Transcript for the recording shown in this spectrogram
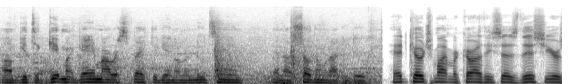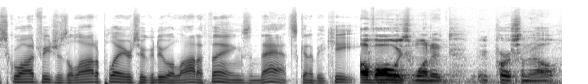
Um, get to get my gain my respect again on a new team, and uh, show them what I can do. Head coach Mike McCarthy says this year's squad features a lot of players who can do a lot of things, and that's going to be key. I've always wanted personnel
